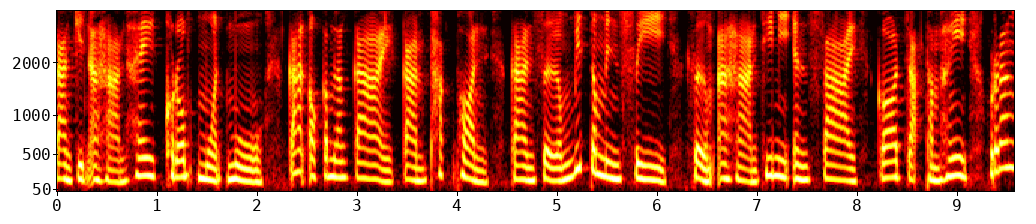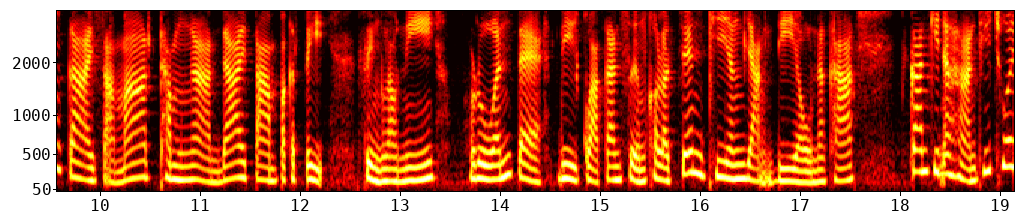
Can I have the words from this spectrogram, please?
การกินอาหารให้ครบหมวดหมู่ การออกกำลังกาย การพักผ่อน การเสริมวิตามินซี เสริมอาหารที่มีเอนไซม์ก็จะทำให้ร่างกายสามารถทำงานได้ตามปกติ สิ่งเหล่านี้ร้วนแต่ดีกว่าการเสริมคอลลาเจนเพียงอย่างเดียวนะคะการกินอาหารที่ช่วย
